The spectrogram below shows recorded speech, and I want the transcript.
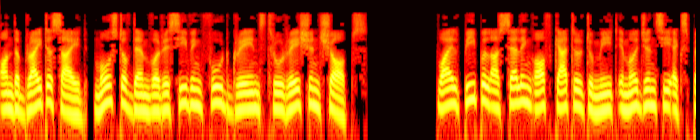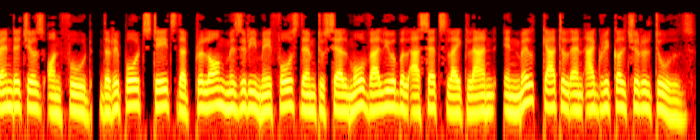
On the brighter side, most of them were receiving food grains through ration shops. While people are selling off cattle to meet emergency expenditures on food, the report states that prolonged misery may force them to sell more valuable assets like land, in milk cattle and agricultural tools.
